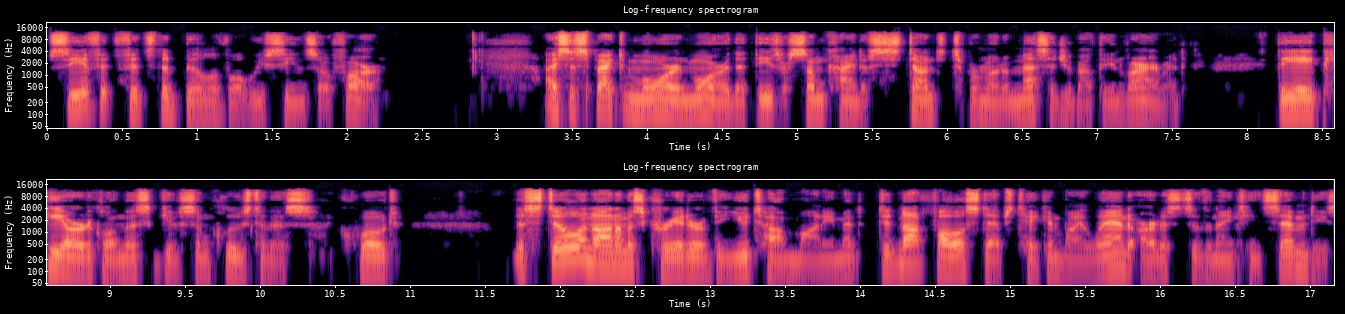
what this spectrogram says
see if it fits the bill of what we've seen so far. I suspect more and more that these are some kind of stunt to promote a message about the environment. The AP article on this gives some clues to this. Quote, the still anonymous creator of the Utah monument did not follow steps taken by land artists of the 1970s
